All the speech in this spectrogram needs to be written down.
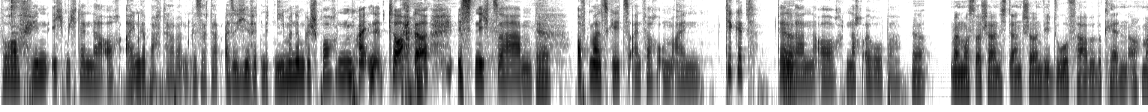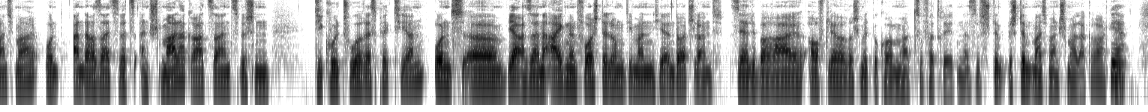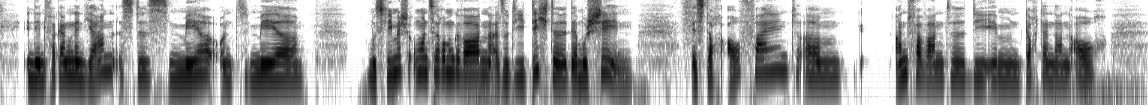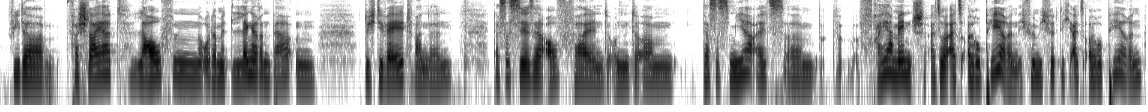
woraufhin ich mich dann da auch eingebracht habe und gesagt habe, also hier wird mit niemandem gesprochen, meine Tochter ist nicht zu haben. Ja. Oftmals geht es einfach um ein Ticket, denn ja. dann auch nach Europa. Ja man muss wahrscheinlich dann schon wie du Farbe bekennen auch manchmal. Und andererseits wird es ein schmaler Grad sein zwischen die Kultur respektieren und äh, ja, seine eigenen Vorstellungen, die man hier in Deutschland sehr liberal, aufklärerisch mitbekommen hat, zu vertreten. Es ist bestimmt, bestimmt manchmal ein schmaler Grad. Ne? Ja. In den vergangenen Jahren ist es mehr und mehr muslimisch um uns herum geworden. Also die Dichte der Moscheen ist doch auffallend. Ähm, Anverwandte, die eben doch dann dann auch wieder verschleiert laufen oder mit längeren Bärten durch die Welt wandeln. Das ist sehr, sehr auffallend und ähm, das ist mir als ähm, freier Mensch, also als Europäerin, ich fühle mich wirklich als Europäerin,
